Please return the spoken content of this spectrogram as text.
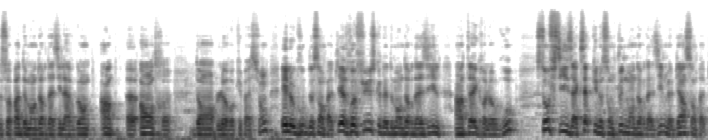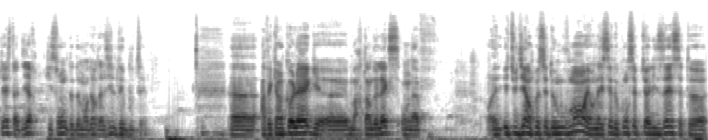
ne soient pas demandeurs d'asile afghans euh, entrent dans leur occupation. Et le groupe de sans-papiers refuse que des demandeurs d'asile intègrent leur groupe, sauf s'ils acceptent qu'ils ne sont plus demandeurs d'asile, mais bien sans-papiers, c'est-à-dire qu'ils sont des demandeurs d'asile déboutés. Euh, avec un collègue, Martin Delex, on a étudié un peu ces deux mouvements et on a essayé de conceptualiser cette, euh,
